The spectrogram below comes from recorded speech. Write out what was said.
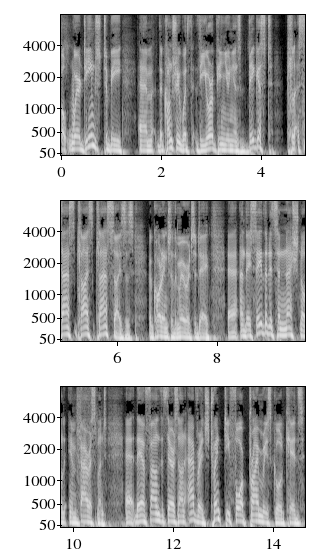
But we're deemed to be um, the country with the European Union's biggest class, class, class sizes, according to the Mirror today. Uh, and they say that it's a national embarrassment. Uh, they have found that there's on average 24 primary school kids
